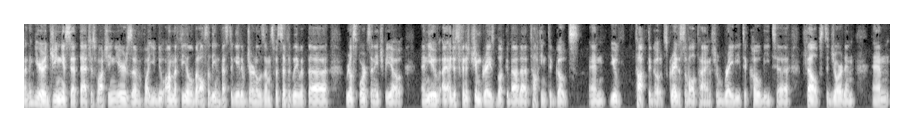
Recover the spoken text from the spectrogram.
I think you're a genius at that. Just watching years of what you do on the field, but also the investigative journalism, specifically with the Real Sports and HBO. And you, I, I just finished Jim Gray's book about uh, talking to goats, and you've talked to goats, greatest of all times, from Brady to Kobe to Phelps to Jordan. And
